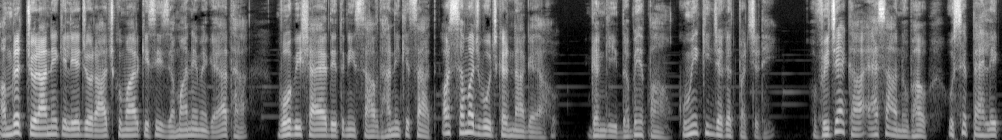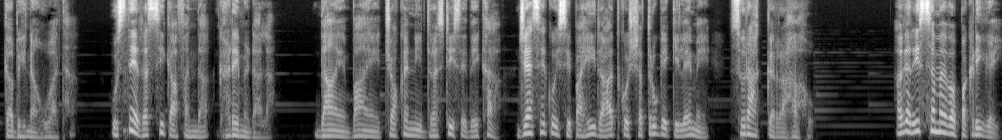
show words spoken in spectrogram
अमृत चुराने के लिए जो राजकुमार किसी जमाने में गया था, वो भी शायद इतनी सावधानी के साथ और समझ बूझ कर ना गया हो। गंगी दबे पाँव कुएँ की जगत पर चढ़ी। विजय का ऐसा अनुभव उसे पहले कभी ना हुआ था। उसने रस्सी का फंदा घड़े में डाला। दाएँ बाएँ चौकन्नी दृष्टि से देखा, जैसे कोई सिपाही रात को शत्रु के किले में सुराख कर रहा हो। अगर इस समय वह पकड़ी गई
